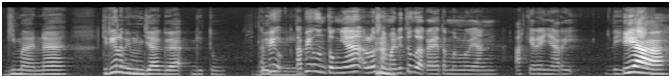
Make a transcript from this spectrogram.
gimana. Jadi lebih menjaga gitu. Tapi tapi untungnya lo sama dia tuh nggak kayak temen lo yang akhirnya nyari di iya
